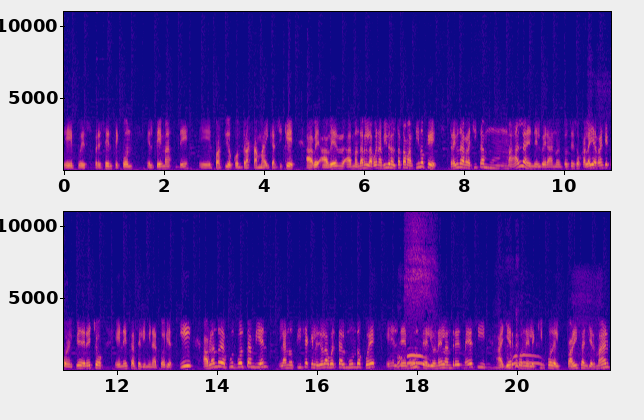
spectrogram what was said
eh, pues presente con el tema de eh, el partido contra Jamaica. Así que a ver, a ver, a mandarle la buena vibra al Tata Martino que trae una rachita mala en el verano. Entonces, ojalá y arranque con el pie derecho en estas eliminatorias. Y hablando de fútbol también, la noticia que le dio la vuelta al mundo fue el debut de Lionel Andrés Messi ayer con el equipo del Paris Saint-Germain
